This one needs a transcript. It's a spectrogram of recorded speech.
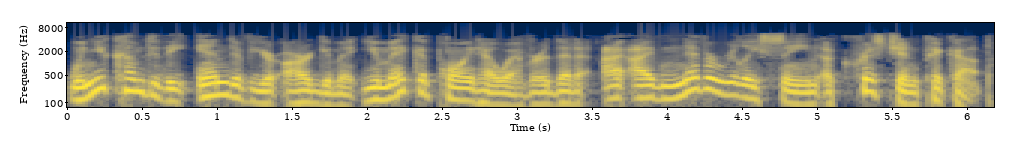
When you come to the end of your argument, you make a point, however, that I, I've never really seen a Christian pick up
